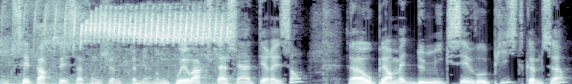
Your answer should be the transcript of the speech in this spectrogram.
Donc c'est parfait, ça fonctionne très bien. Donc vous pouvez voir que c'est assez intéressant. Ça va vous permettre de mixer vos pistes comme ça.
